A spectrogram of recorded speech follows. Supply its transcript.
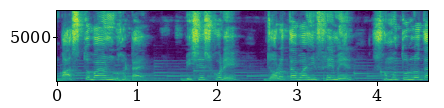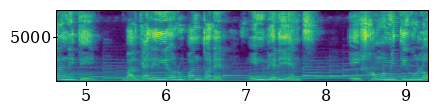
বাস্তবায়ন ঘটায়। বিশেষ করে জড়তাবাহী ফ্রেমের সমতুল্যতার নীতি বা গ্যালিলীয় রূপান্তরের ইনভেরিয়েন্স এই সমমিতিগুলো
